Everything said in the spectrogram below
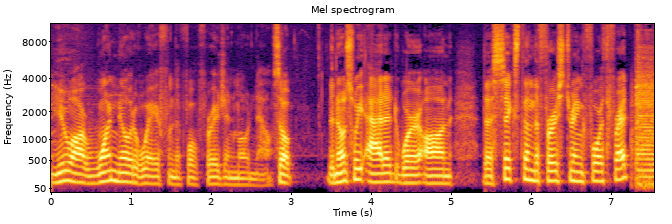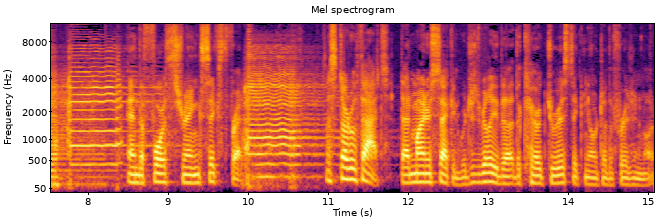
You are one note away from the full Phrygian mode now. So the notes we added were on the sixth and the first string, fourth fret, and the fourth string, sixth fret. Let's start with that, that minor second, which is really the, the characteristic note of the Phrygian mode.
